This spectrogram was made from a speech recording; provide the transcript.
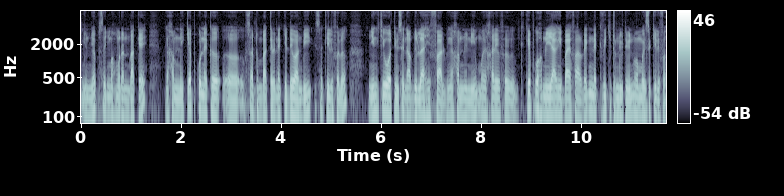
ñun ñëpp sëñ Mahmoudan Mbacke nga xam ni képp ku nekk sant Mbacke rek nekk ci diwaan bi sa kilifa la. Ñu ngi ci woo tamit sëñ Abdoulahi Fall bi nga xam ne nii mooy xalifa képp koo xam ne yaa ngi Baye Fall rek nekk fii ci tund bi tamit moom mooy sa kilifa.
